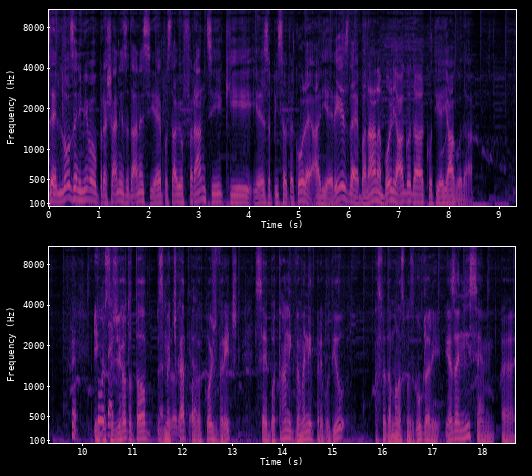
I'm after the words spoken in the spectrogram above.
Zelo zanimivo vprašanje za danes je postavil Franci, ki je zapisal takole: Ali je res, da je banana bolj jagoda kot je jagoda? In ko sem že hotel to zmečkati, pa v kož vreč, se je botanik v meni prebudil. Pa seveda malo smo zgooglali. Jaz zdaj nisem uh,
